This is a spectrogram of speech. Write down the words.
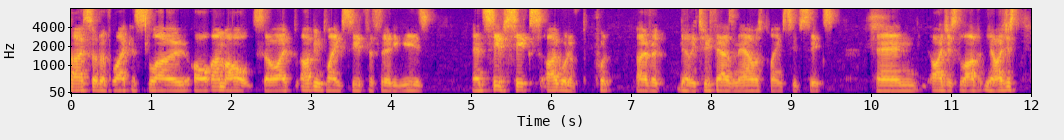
I sort of like a slow. Oh, I'm old, so I I've been playing Civ for 30 years, and Civ Six I would have put over nearly 2,000 hours playing Civ Six, and I just love it. You know, I just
